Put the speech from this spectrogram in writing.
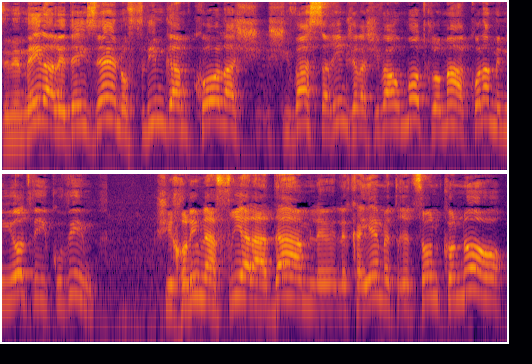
וממילא על ידי זה נופלים גם כל השבעה שרים של השבעה אומות, כלומר כל המניות ועיכובים שיכולים להפריע לאדם לקיים את רצון קונו,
